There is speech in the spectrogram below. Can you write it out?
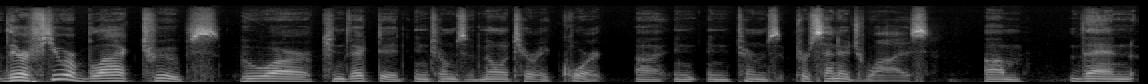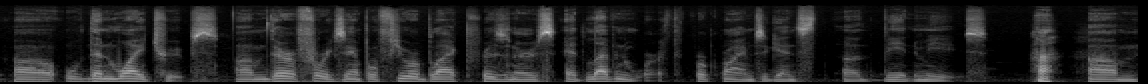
there are fewer black troops who are convicted in terms of military court uh, in, in terms percentage wise um, than uh, than white troops um, there are for example fewer black prisoners at Leavenworth for crimes against uh, Vietnamese. Huh. um,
